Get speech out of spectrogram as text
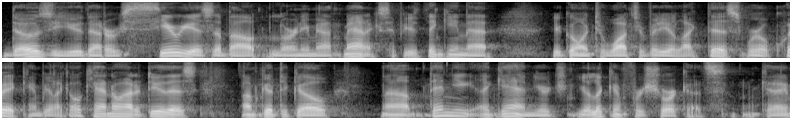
those of you that are serious about learning mathematics. If you're thinking that you're going to watch a video like this real quick and be like, okay, I know how to do this, I'm good to go, uh, then you again, you're you're looking for shortcuts, okay?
